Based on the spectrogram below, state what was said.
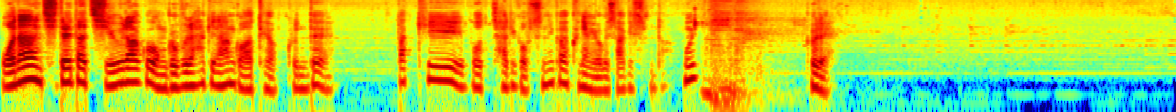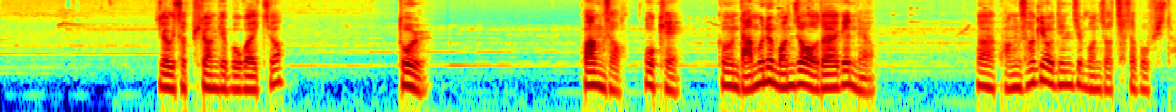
원하는 지대다 지으라고 언급을 하긴 한 것 같아요. 그런데 딱히 뭐 자리가 없으니까 그냥 여기서 하겠습니다. 오이? 그래. 여기서 필요한 게 뭐가 있죠? 돌. 광석. 오케이. 그럼 나무를 먼저 얻어야겠네요. 자, 광석이 어딘지 먼저 찾아봅시다.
